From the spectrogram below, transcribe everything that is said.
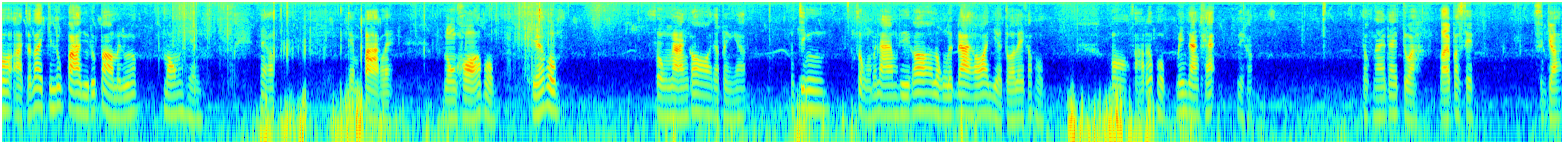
็อาจจะไล่กินลูกปลาอยู่หรือเปล่าไม่รู้ครับมองไม่เห็นเนี่ยครับ เต็มปากเลย ลงคอครับผมโอเคครับผม ส่งนานก็จะเป็นอย่างนี้ครับ จริงส่งไม่นานบางทีก็ลงลึกได้เพราะว่าเหยื่อตัวเล็กครับผมก็ฝากด้วยผมมินยางแคะนี่ครับ ตกง่ายได้ตัวร้อยเปอร์เซ็นต์สุดยอด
